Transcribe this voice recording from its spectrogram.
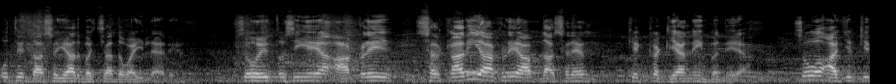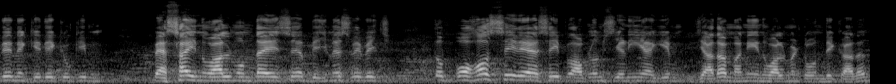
ਉੱਥੇ 10000 ਬੱਚਾ ਦਵਾਈ ਲੈ ਰਿਹਾ। ਸੋ ਇਹ ਤੁਸੀਂ ਇਹ ਆਕੜੇ ਸਰਕਾਰੀ ਆਕੜੇ ਆਪ ਦੱਸ ਰਹੇ ਹਨ ਕਿ ਘਟਿਆ ਨਹੀਂ ਵਧਿਆ। ਸੋ ਅੱਜ ਕਿਤੇ ਨਾ ਕਿਤੇ ਕਿਉਂਕਿ ਪੈਸਾ ਇਨਵੋਲਵ ਹੁੰਦਾ ਇਸ ਬਿਜ਼ਨਸ ਦੇ ਵਿੱਚ ਤਾਂ ਬਹੁਤ ਸੇ ਐਸੇ ਪ੍ਰੋਬਲਮਸ ਜਿਹੜੀਆਂ ਹੈਗੀ ਜ਼ਿਆਦਾ ਮਨੀ ਇਨਵੋਲਵਮੈਂਟ ਹੋਣ ਦੇ ਕਾਰਨ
